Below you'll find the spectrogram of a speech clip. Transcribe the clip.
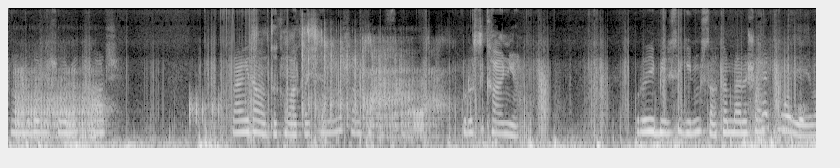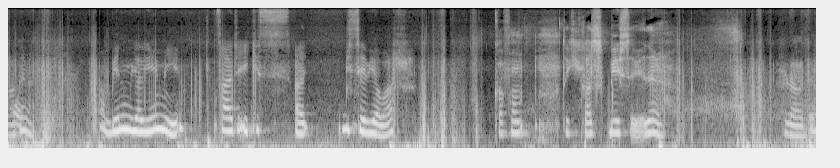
Şu an burada bir sorun karşı. Ben gidemem takım arkadaşlarımla şu an çok. Burası kaynıyor. Buraya birisi girmiş zaten. Ben de şu an ee, var değil mi? Tamam, benim yemeğim sadece iki s- ay, bir seviye var. Kafamdaki kasık bir seviye değil mi? Herhalde.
